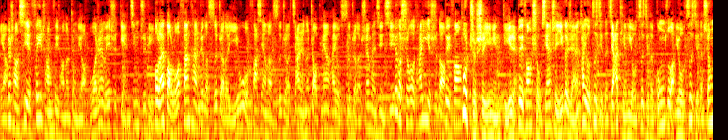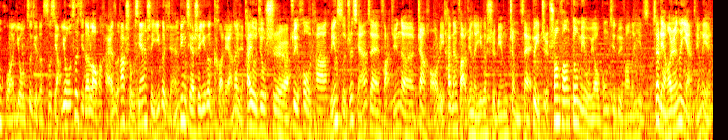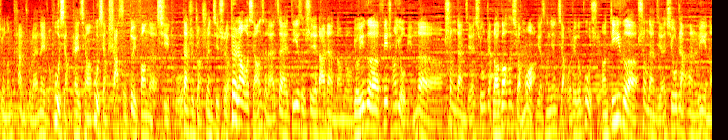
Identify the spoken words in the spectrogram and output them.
一样。这场戏非常非常的重要，我认为是点睛之笔。后来保罗翻看这个死者的遗物，发现了死者家人的照片，还有死者的身份信息。这个时候他意识到，对方不只是一名敌人，对方首先是一个人，他有自己的家庭，有自己的工作，有自己的生活，有自己的思想，有自己的老婆孩子。他首先是一个人，并且是一个可怜的人。还有就是最后他临死之前，在法军的战壕里，他跟法军的一个士兵正在对峙，双方都没有要攻击对方的意思，在两个人的眼睛里就能看出来那种不想开枪、不想杀死对方的企图，但是转瞬即逝了。这让我想起来，在第一次世界大战当中，有一个非常有名的圣诞节休战，老高和小莫也曾经讲过这个故事。嗯，第一个圣诞节休战案例呢，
